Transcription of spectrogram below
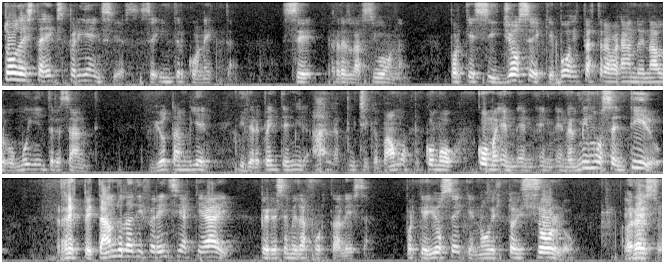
todas estas experiencias se interconectan, se relacionan. Porque si yo sé que vos estás trabajando en algo muy interesante, yo también, y de repente mira, ah, la puchica, vamos como, como en, en, el mismo sentido, respetando las diferencias que hay, pero ese me da fortaleza, porque yo sé que no estoy solo. Ahora, eso.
